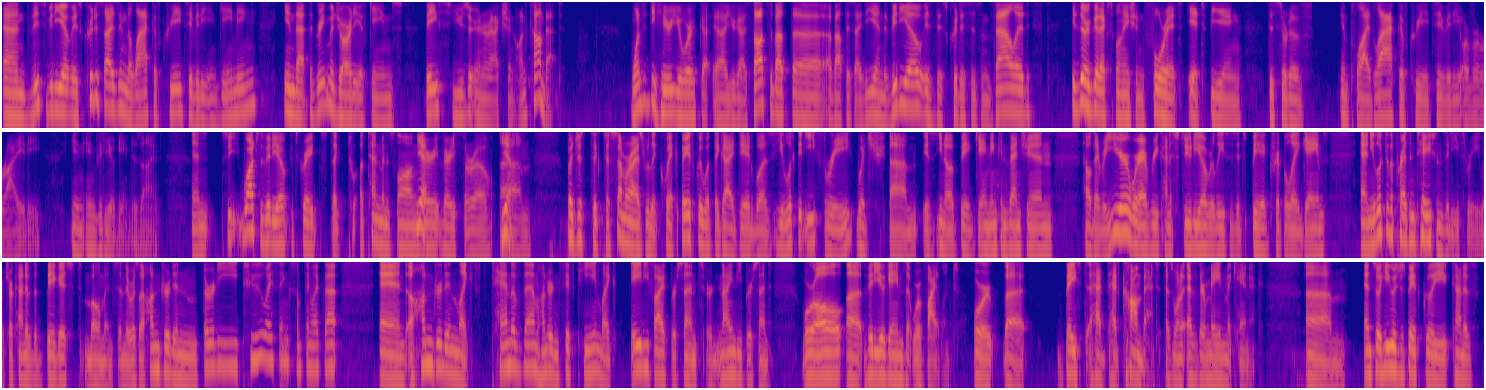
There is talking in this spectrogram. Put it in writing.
And this video is criticizing the lack of creativity in gaming, in that the great majority of games base user interaction on combat. Wanted to hear your uh, your guys' thoughts about the about this idea in the video. Is this criticism valid? Is there a good explanation for it? It being this sort of implied lack of creativity or variety in, in video game design. And so you watch the video. It's great. It's like tw- uh, 10 minutes long, Yeah. very, very thorough. Yeah. Um, but just to, to summarize really quick, basically what the guy did was he looked at E3, which um, is, you know, a big gaming convention held every year where every kind of studio releases its big AAA games. And you looked at the presentations at E3, which are kind of the biggest moments. And there was 132, I think, something like that. And 110 of them, 115, like 85% or 90% were all uh, video games that were violent or uh, based had had combat as one as their main mechanic. Um, and so he was just basically kind of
